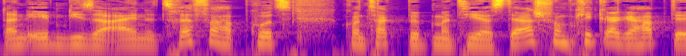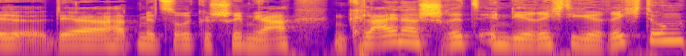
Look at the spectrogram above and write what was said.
dann eben dieser eine Treffer. Hab kurz Kontakt mit Matthias Dersch vom Kicker gehabt, der, der hat mir zurückgeschrieben, ja, ein kleiner Schritt in die richtige Richtung.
